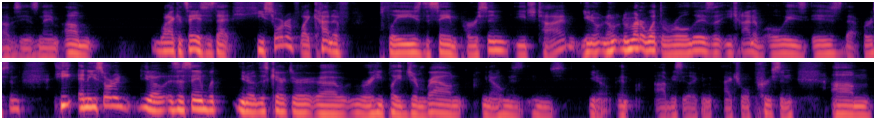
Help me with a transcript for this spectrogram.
obviously his name. Um, what I can say is is that he sort of like kind of plays the same person each time. You know, no, no matter what the role is, he kind of always is that person. He and he sort of you know is the same with you know this character uh, where he played Jim Brown. You know, who's who's you know and obviously like an actual person. Um,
